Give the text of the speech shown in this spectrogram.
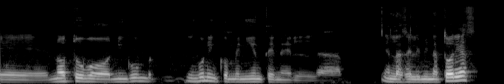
eh, no tuvo ningún, ningún inconveniente en, el, en las eliminatorias,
